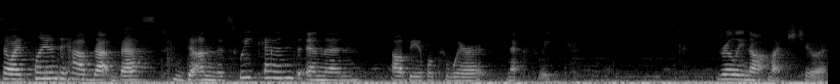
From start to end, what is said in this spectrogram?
So I plan to have that vest done this weekend and then I'll be able to wear it next week. It's really not much to it.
